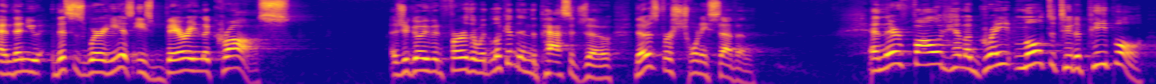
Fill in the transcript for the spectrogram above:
And then you, this is where he is. He's bearing the cross. As you go even further, with look at in the passage though, notice verse 27. And there followed him a great multitude of people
